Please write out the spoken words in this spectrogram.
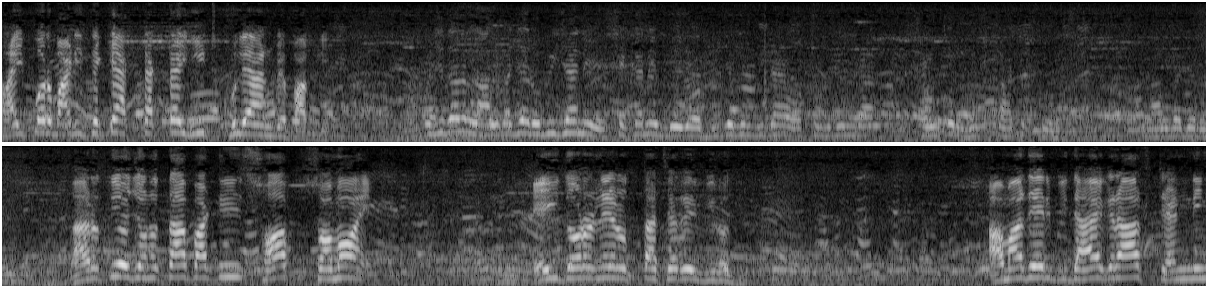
ভাইপোর বাড়ি থেকে একটা একটা ইট খুলে আনবে পাবলিক দাদা লালবাজার অভিযানে সেখানে বিজেপির বিধায়ক অর্থমন্ত্রীরা শঙ্কর ঘোষকে আটক করেছে লালবাজার অভিযানে। ভারতীয় জনতা পার্টি সব সময় এই ধরনের অত্যাচারের বিরোধী। আমাদের বিধায়করা স্ট্যান্ডিং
